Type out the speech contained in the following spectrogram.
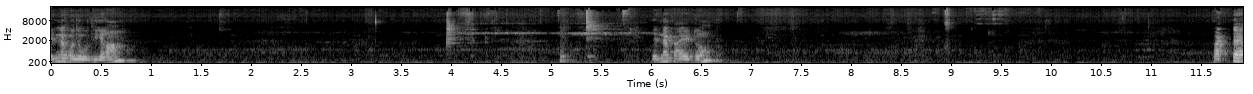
எண்ணெய் கொஞ்சம் ஊற்றிக்கலாம் எண்ணெய் காயட்டும். பட்டை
